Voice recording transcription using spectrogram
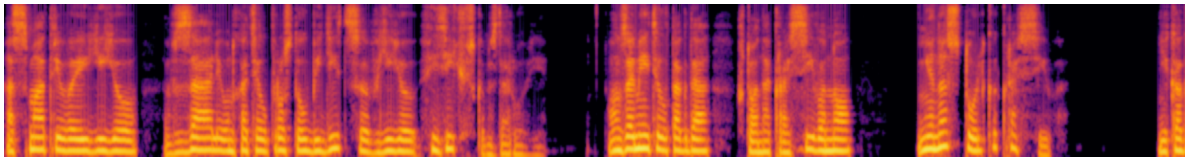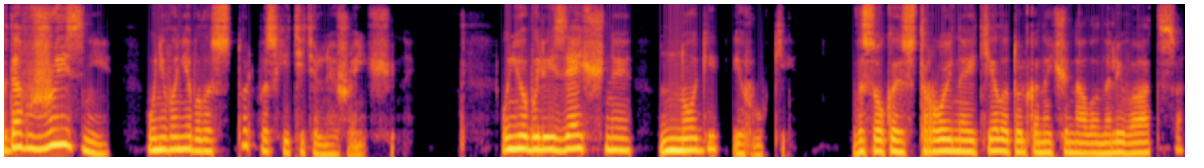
Осматривая ее в зале, он хотел просто убедиться в ее физическом здоровье. Он заметил тогда, что она красива, но не настолько красива. Никогда в жизни у него не было столь восхитительной женщины. У нее были изящные ноги и руки. Высокое стройное тело только начинало наливаться.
